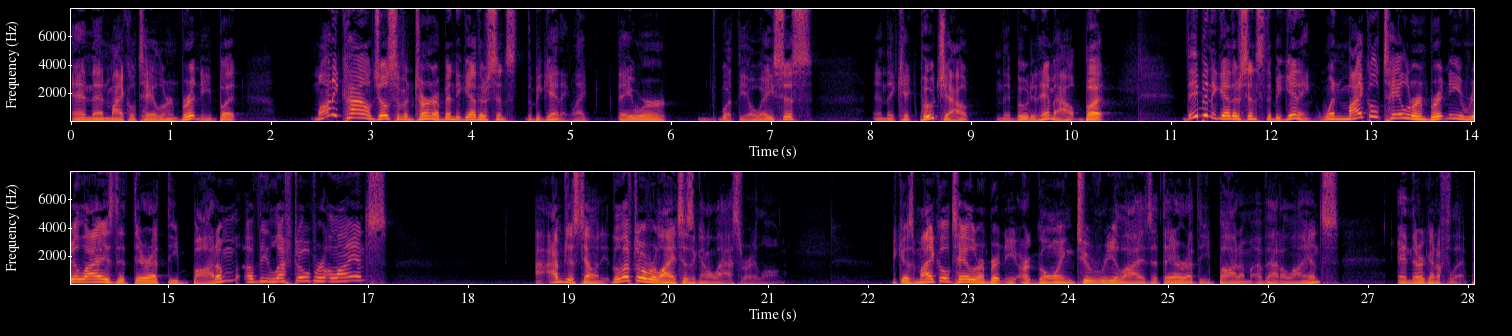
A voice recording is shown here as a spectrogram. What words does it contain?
and then Michael Taylor and Brittany. But Monte, Kyle, Joseph, and Turner have been together since the beginning. Like they were what the Oasis and they kicked Pooch out and they booted him out, but they've been together since the beginning. When Michael Taylor and Brittany realize that they're at the bottom of the leftover alliance, I'm just telling you, the leftover alliance isn't going to last very long. Because Michael Taylor and Brittany are going to realize that they are at the bottom of that alliance and they're going to flip.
